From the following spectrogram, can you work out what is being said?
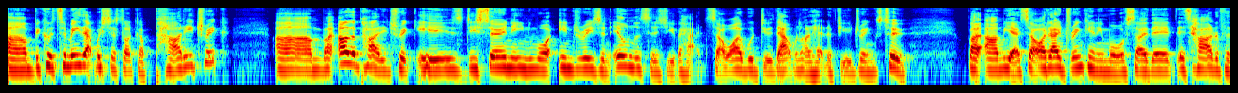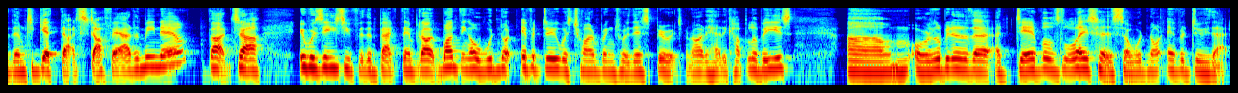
Um, because to me, that was just like a party trick. Um, my other party trick is discerning what injuries and illnesses you've had. So I would do that when I'd had a few drinks too. But um, yeah, so I don't drink anymore. So it's harder for them to get that stuff out of me now. But uh, it was easy for them back then. But I, one thing I would not ever do was try and bring through their spirits when I'd had a couple of beers um, or a little bit of the a devil's lettuce. I would not ever do that.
